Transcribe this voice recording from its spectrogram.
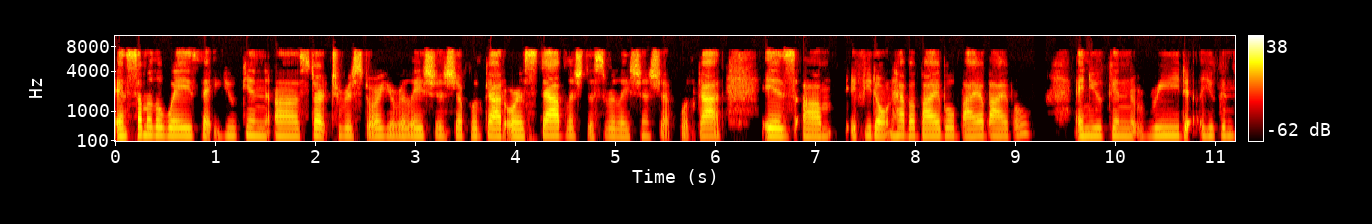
and some of the ways that you can uh, start to restore your relationship with god or establish this relationship with god is um, if you don't have a bible buy a bible and you can read you can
